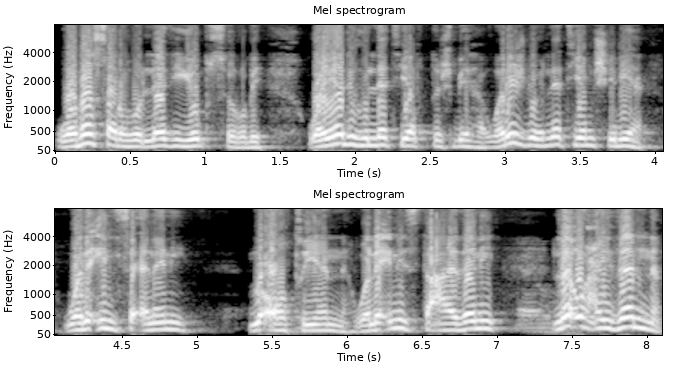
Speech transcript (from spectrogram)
وبصره الذي يبصر به، ويده التي يبطش بها، ورجله التي يمشي بها، ولئن سألني لأعطينه، ولئن استعاذني لأعيذنه،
